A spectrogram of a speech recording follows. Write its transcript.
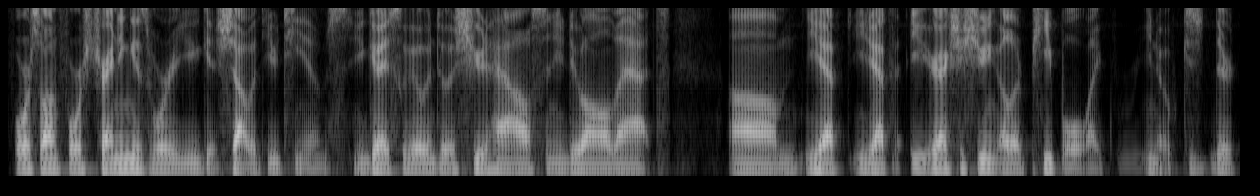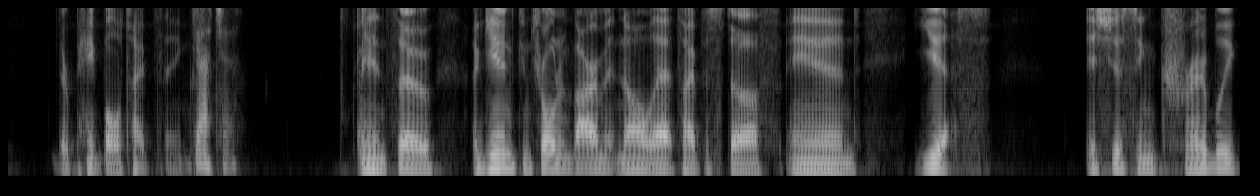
Force on force training is where you get shot with UTM's. You basically go into a shoot house and you do all that. Um, you have you have you're actually shooting other people, like you know, because they're they're paintball type things. Gotcha. And so again, controlled environment and all that type of stuff. And yes, it's just incredibly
